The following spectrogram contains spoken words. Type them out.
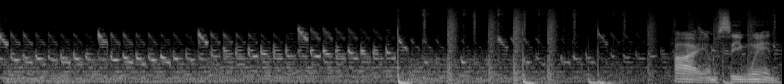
Hi, I'm C. Wynn,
